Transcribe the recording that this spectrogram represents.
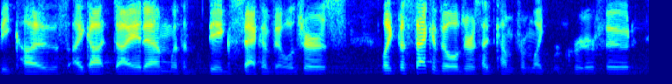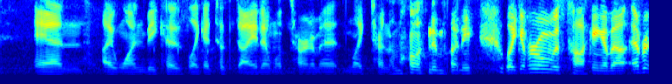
because I got diadem with a big stack of villagers. Like the stack of villagers had come from like recruiter food, and I won because like I took diadem with tournament and like turned them all into money. Like everyone was talking about ever,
